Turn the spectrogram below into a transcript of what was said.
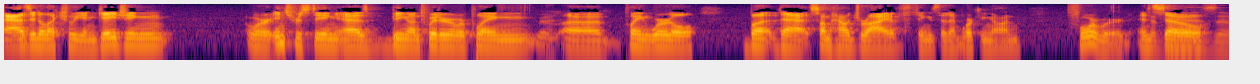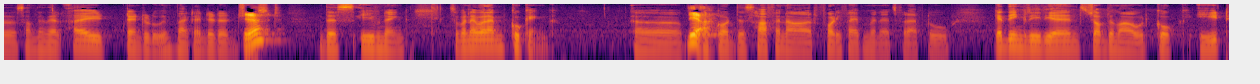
as intellectually engaging or interesting as being on Twitter or playing uh, playing Wordle, but that somehow drive things that I'm working on forward. And so, there's, uh, something that I tend to do. In fact, I did it Yeah? just this evening. So whenever I'm cooking, uh, Yeah. I've got this half an hour, 45 minutes where I have to get the ingredients, chop them out, cook, eat.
